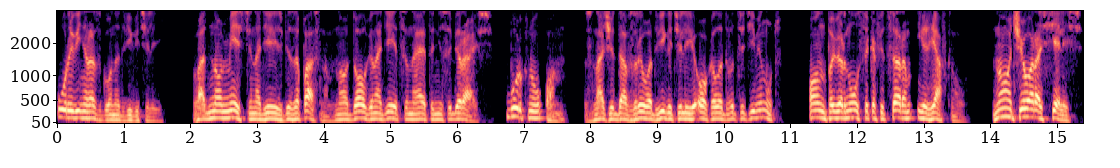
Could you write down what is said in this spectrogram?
уровень разгона двигателей. «В одном месте, надеюсь, безопасном, но долго надеяться на это не собираюсь», — буркнул он. «Значит, до взрыва двигателей около двадцати минут». Он повернулся к офицерам и рявкнул. «Ну, чего расселись?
